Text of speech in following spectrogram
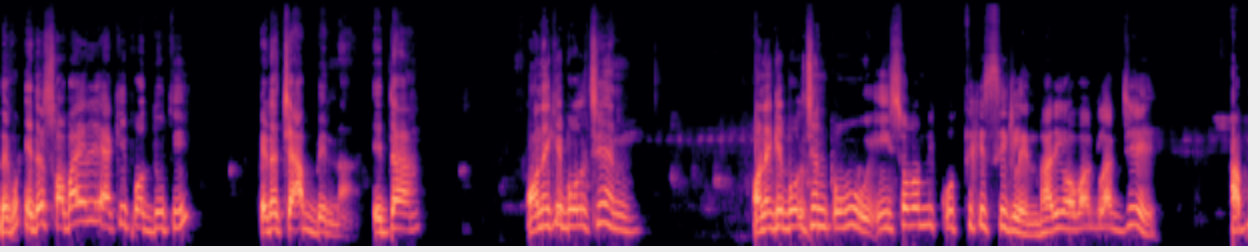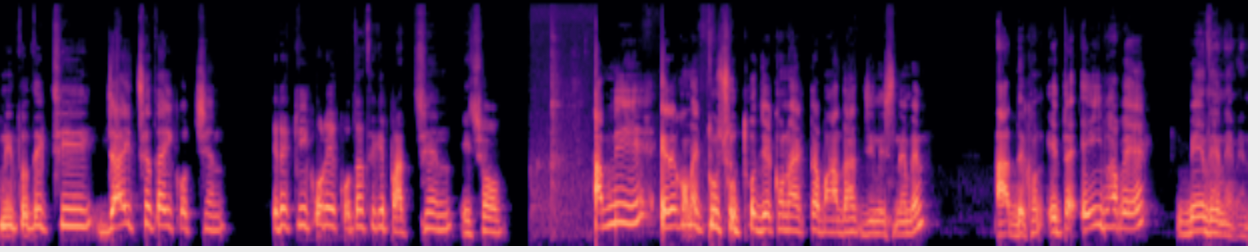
দেখুন, এটা সবাইয়ের একই পদ্ধতি। এটা চাপবেন না। এটা অনেকে বলছেন অনেকে বলছেন, প্রভু, এইসব আপনি কোত্থেকে শিখলেন? ভারী অবাক লাগছে। আপনি তো দেখছি যা ইচ্ছে তাই করছেন। এটা কি করে, কোথা থেকে পাচ্ছেন এসব? আপনি এরকম একটু সুতো যে কোনো একটা বাঁধার জিনিস নেবেন। আর দেখুন, এটা এইভাবে বেঁধে নেবেন।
